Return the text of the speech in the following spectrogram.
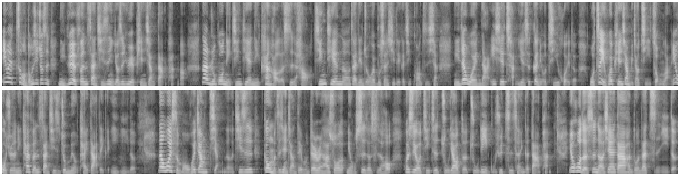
因为这种东西就是你越分散，其实你就是越偏向大盘嘛。那如果你今天你看好的是好，今天呢，在联准会不升息的一个情况之下，你认为哪一些产业是更有机会的？我自己会偏向比较集中啦，因为我觉得你太分散，其实就没有太大的一个意义了。那为什么我会这样讲呢？其实跟我们之前讲 Damon Darren 他说牛市的时候会是有几只主要的主力股去支撑一个大盘，又或者是呢，现在大家很多人在质疑的，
